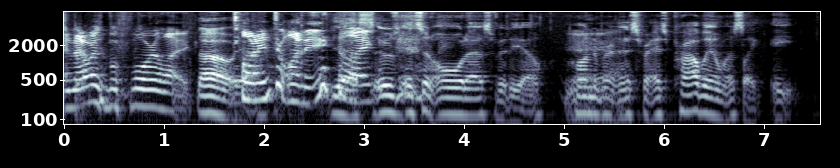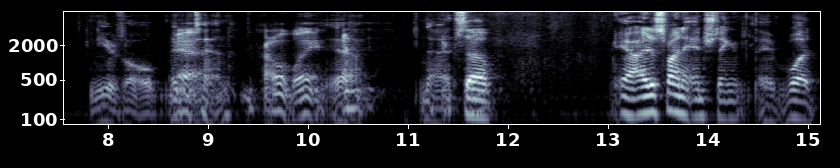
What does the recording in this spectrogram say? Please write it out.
and that was before like Oh, yeah. 2020. Yes, like it was. It's an old ass video. Yeah, Hundred yeah. percent. It's, it's probably almost like eight years old, maybe Yeah. ten. probably Yeah. No, so yeah, I just find it interesting eh, what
